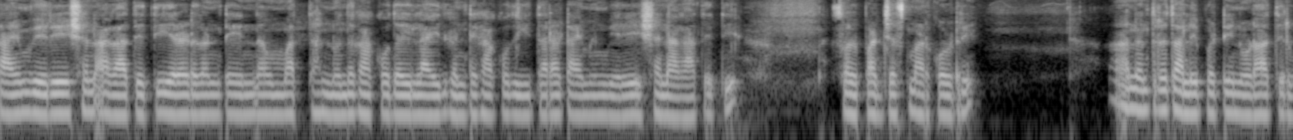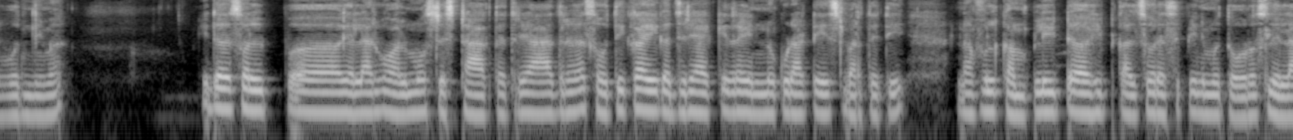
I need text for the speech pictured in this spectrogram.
ಟೈಮ್ ವೇರಿಯೇಷನ್ ಆಗತೈತಿ, ಎರಡು ಗಂಟೆಯಿಂದ ಮತ್ತು ಹನ್ನೊಂದಕ್ಕೆ ಹಾಕೋದು ಇಲ್ಲ ಐದು ಗಂಟೆಗೆ ಹಾಕೋದು ಈ ಥರ ಟೈಮಿಂಗ್ ವೇರಿಯೇಷನ್ ಆಗತೈತಿ. ಸ್ವಲ್ಪ ಅಡ್ಜಸ್ಟ್ ಮಾಡ್ಕೊಳ್ರಿ. ಆನಂತರ ತಾಲಿಪಟ್ಟಿ ನೋಡಾತಿರ್ಬೋದು ನೀವು. ಇದು ಸ್ವಲ್ಪ, ಎಲ್ಲರಿಗೂ ಆಲ್ಮೋಸ್ಟ್ ಇಷ್ಟ ಆಗ್ತೈತೆ ರೀ ಆದ್ರೆ ಸೌತೆಕಾಯಿ ಗಜ್ಜರಿ ಹಾಕಿದ್ರೆ ಇನ್ನೂ ಕೂಡ ಟೇಸ್ಟ್ ಬರ್ತೈತಿ. ನಾ ಫುಲ್ ಕಂಪ್ಲೀಟ್ ಹಿಟ್ಟು ಕಲಿಸೋ ರೆಸಿಪಿ ನಿಮಗೆ ತೋರಿಸ್ಲಿಲ್ಲ.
